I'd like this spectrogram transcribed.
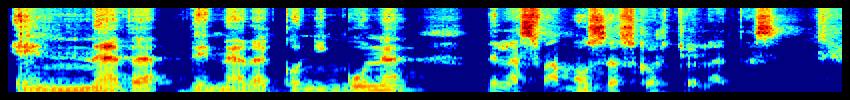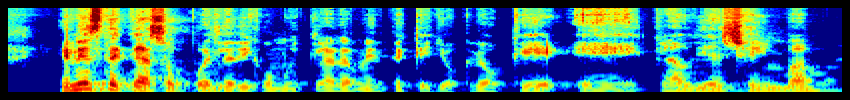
en nada, de nada con ninguna de las famosas corcholatas. En este caso, pues le digo muy claramente que yo creo que eh, Claudia Sheinbaum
